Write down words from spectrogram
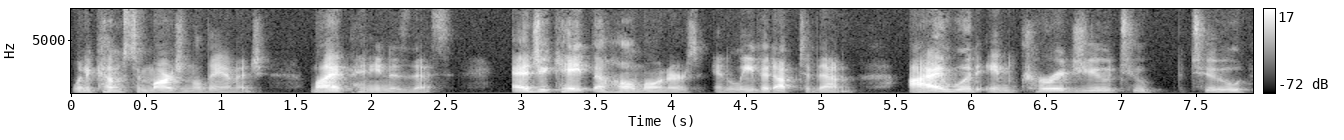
when it comes to marginal damage. My opinion is this educate the homeowners and leave it up to them. I would encourage you to, to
